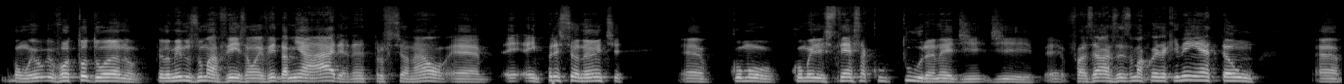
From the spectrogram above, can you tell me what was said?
Bom, eu, eu vou todo ano, pelo menos uma vez, a um evento da minha área né, profissional. É, é, é impressionante é, como, como eles têm essa cultura né, de, de é, fazer, às vezes, uma coisa que nem é tão é,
